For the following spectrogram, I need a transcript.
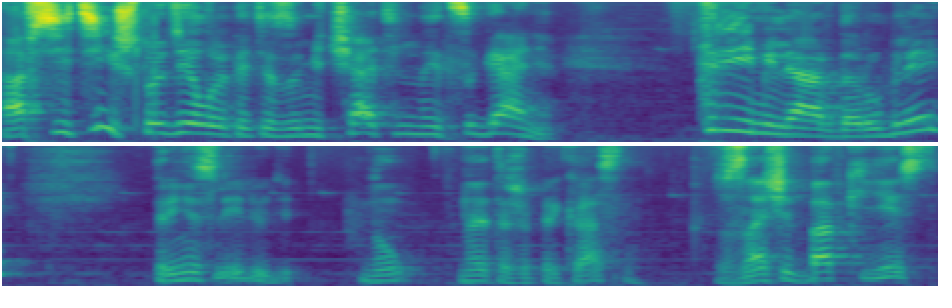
А в сети что делают эти замечательные цыгане? 3 миллиарда рублей принесли люди. Ну, ну это же прекрасно. Значит, бабки есть.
